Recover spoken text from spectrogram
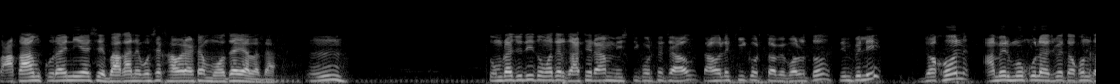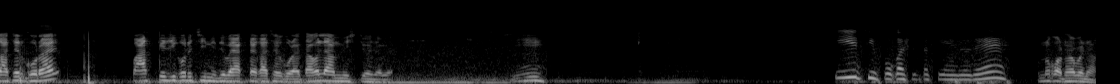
পাকা আম কুড়াই নিয়ে এসে বাগানে বসে খাওয়ার একটা মজাই আলাদা। উম। তোমরা যদি তোমাদের গাছের আম মিষ্টি করতে চাও তাহলে কি করতে হবে বলো তো? সিম্পলি যখন আমের মুকুল আসবে তখন গাছের গোড়ায় পাঁচ কেজি করে চিনি দেবে একটা গাছের গোড়ায় তাহলে আম মিষ্টি হয়ে যাবে। উম। কি পোকা খেয়ে রে? কোনো কথা হবে না।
